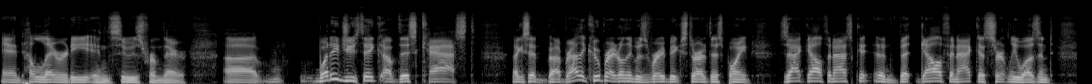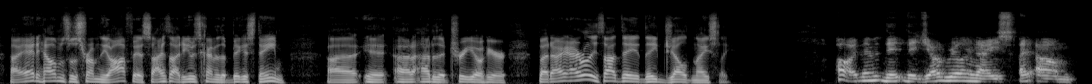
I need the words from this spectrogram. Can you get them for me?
and hilarity ensues from there. Uh, what did you think of this cast? Like I said, uh, Bradley Cooper, I don't think was a very big star at this point. Zach Galifianakis, uh, Galifianakis certainly wasn't. Uh, Ed Helms was from The Office. I thought he was kind of the biggest name uh, out, of the trio here, but I, I really thought they they gelled nicely. Oh, they, they, they gelled really nice. I, um,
